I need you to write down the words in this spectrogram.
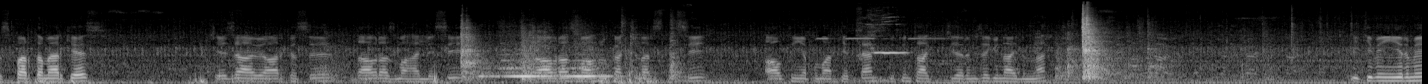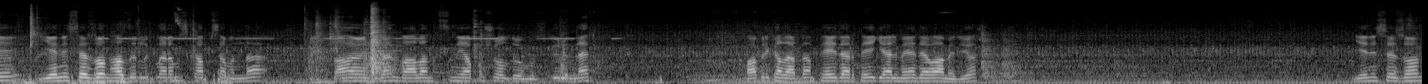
Isparta Merkez, Cezaevi arkası, Davraz Mahallesi, Davraz Mahlukatçılar sitesi, Altın Yapı Market'ten bütün takipçilerimize günaydınlar. 2020 yeni sezon hazırlıklarımız kapsamında daha önceden bağlantısını yapmış olduğumuz ürünler fabrikalardan peyderpey gelmeye devam ediyor. Yeni sezon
